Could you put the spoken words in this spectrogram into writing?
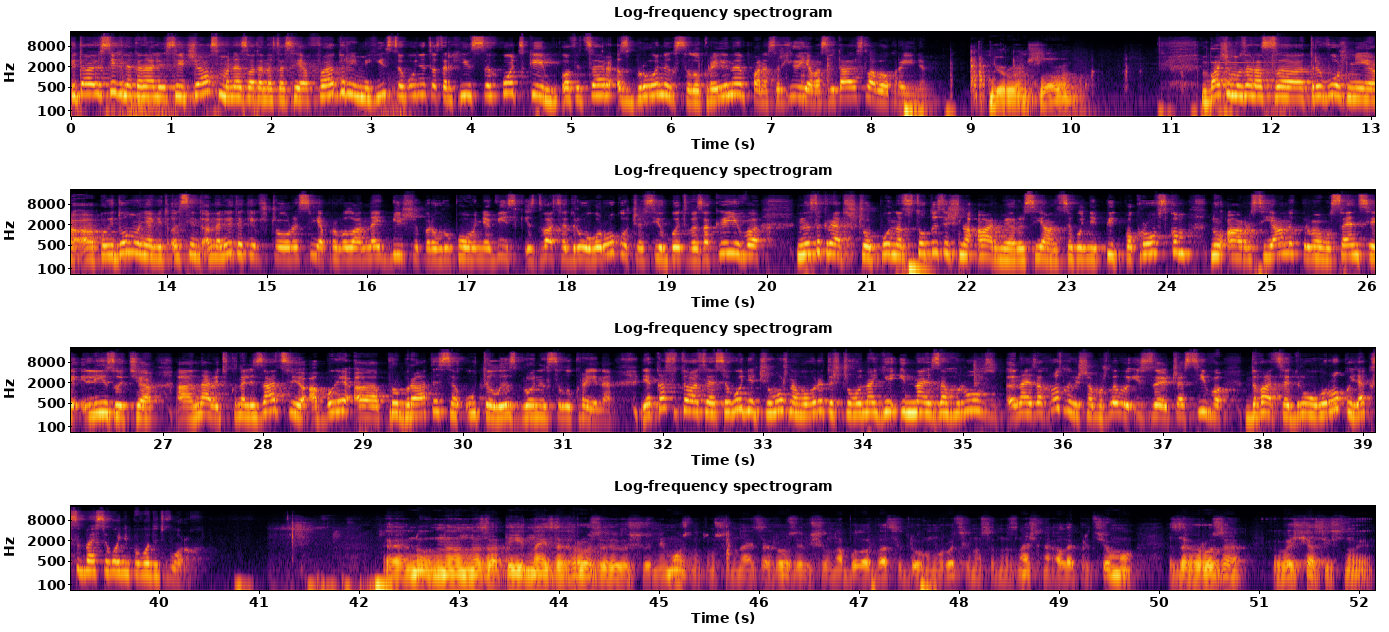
Вітаю всіх на каналі Сій час. Мене звати Анастасія Федор. І мій гість сьогодні це Сергій Сихоцький, офіцер збройних сил України. Пане Сергію, я вас вітаю. Слава Україні! Героям слава. Бачимо зараз е, тривожні е, повідомлення від осінт аналітиків, що Росія провела найбільше перегруповання військ із 22-го року, часів битви за Київ. Не секрет, що понад 100 тисячна армія росіян сьогодні під Покровськом. Ну а росіяни в прямому сенсі лізуть е, навіть в каналізацію, аби пробратися у тили збройних сил України. Яка ситуація сьогодні? Чи можна говорити, що вона є і найзагроз... найзагрозливіша, можливо, із часів 22-го року? Як себе сьогодні поводить ворог? Е, Ну, назвати її найзагрозливішою не можна, тому що найзагрозливіша вона була в 22-му році, у нас однозначно, але при цьому загроза весь час існує.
